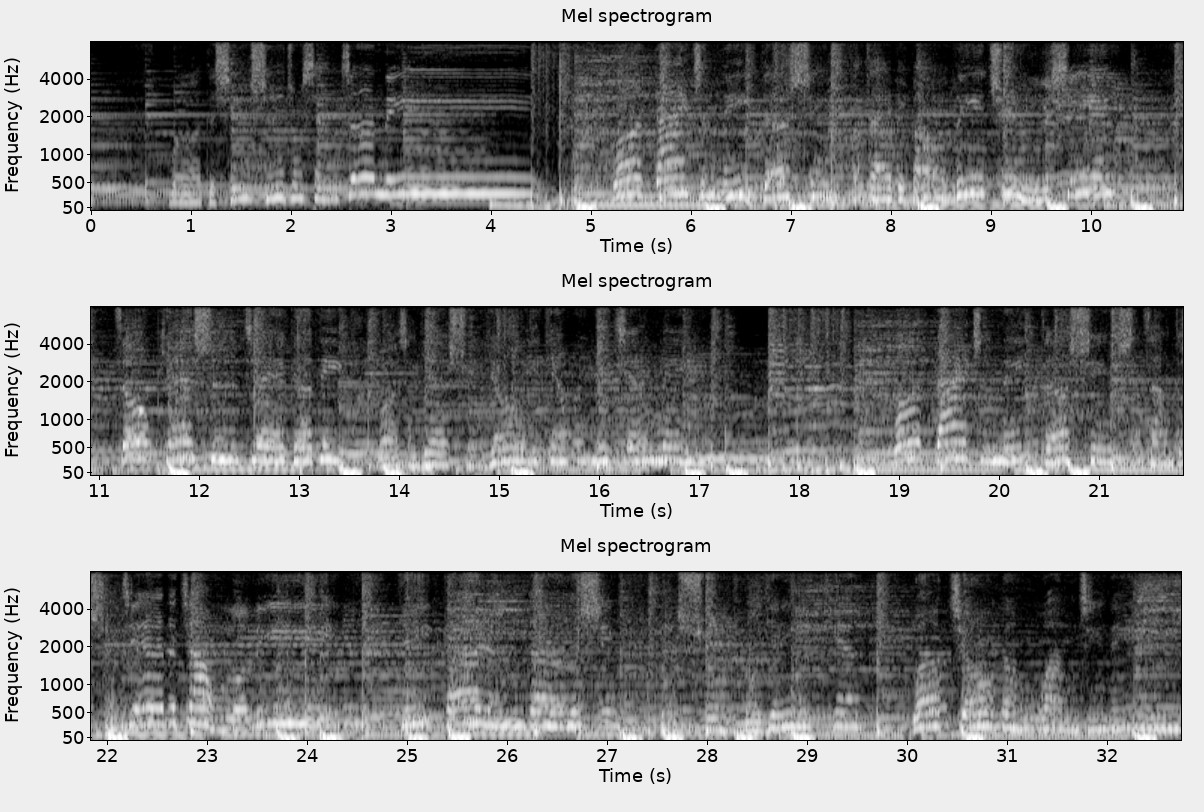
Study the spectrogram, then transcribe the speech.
我的心始终想着你。我带着你的心，放在背包里去旅行，走遍世界各地。我想，也许有一天会遇见你。我带着你的心，想藏在世界的角落里。一天，我就能忘记你。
